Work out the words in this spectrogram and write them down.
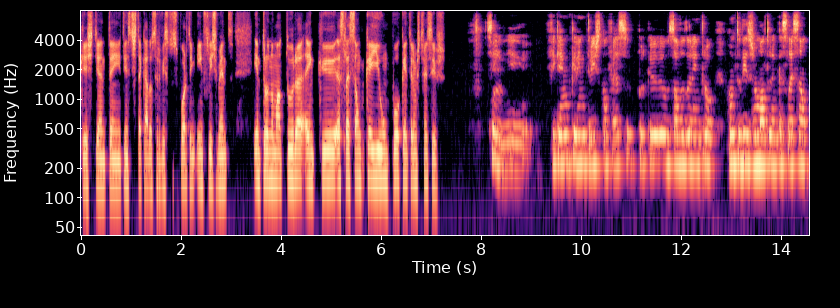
que este ano tem, tem se destacado ao serviço do Sporting. Infelizmente, entrou numa altura em que a seleção caiu um pouco em termos defensivos. Sim, e fiquei um bocadinho triste, confesso, porque o Salvador entrou, como tu dizes, numa altura em que a seleção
